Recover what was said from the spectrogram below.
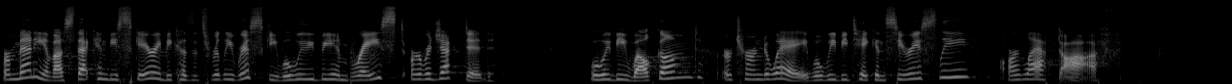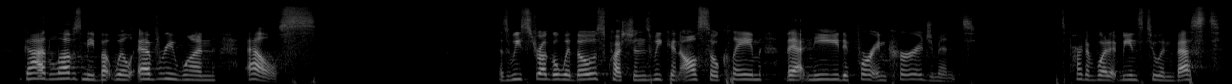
For many of us, that can be scary because it's really risky. Will we be embraced or rejected? Will we be welcomed or turned away? Will we be taken seriously or laughed off? God loves me, but will everyone else? As we struggle with those questions, we can also claim that need for encouragement part of what it means to invest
